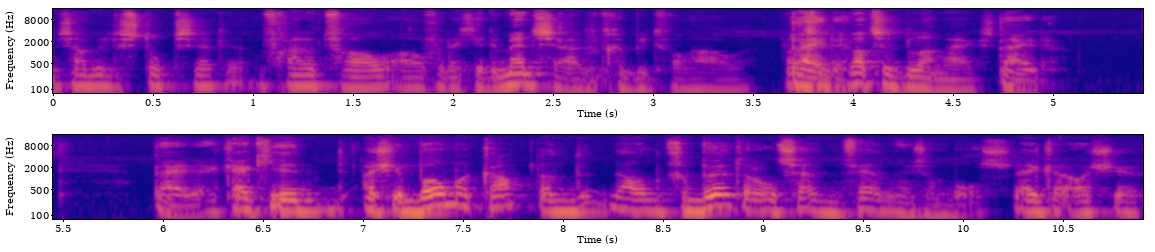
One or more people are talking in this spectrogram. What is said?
zou willen stopzetten? Of gaat het vooral over dat je de mensen uit het gebied wil houden? Wat, Is, het, wat is het belangrijkste? Beide. Beide. Kijk, je, als je bomen kapt, dan, dan gebeurt er ontzettend veel in zo'n bos. Zeker als je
